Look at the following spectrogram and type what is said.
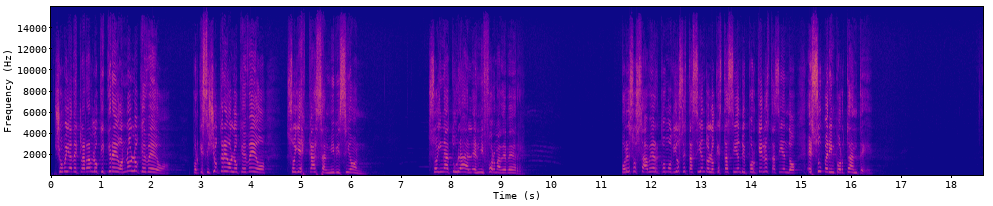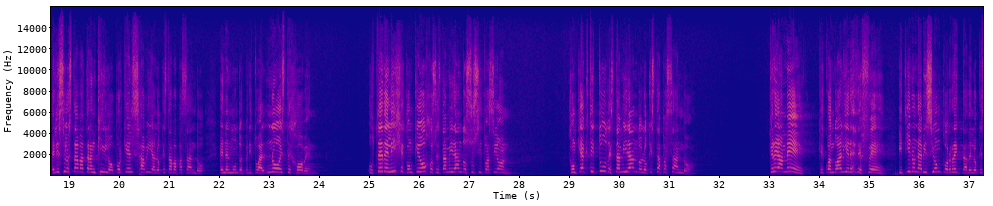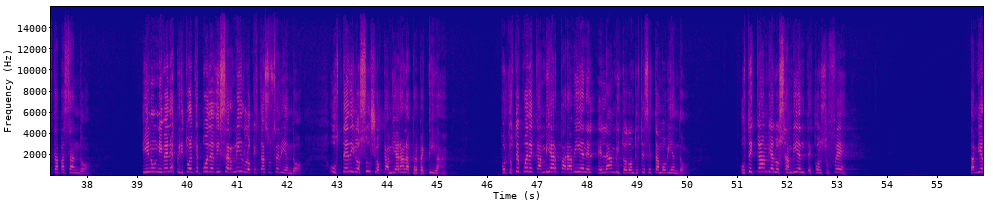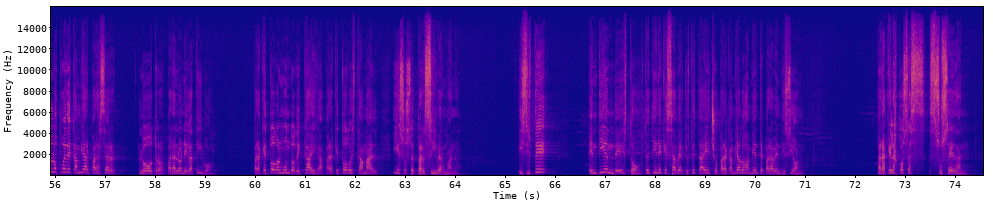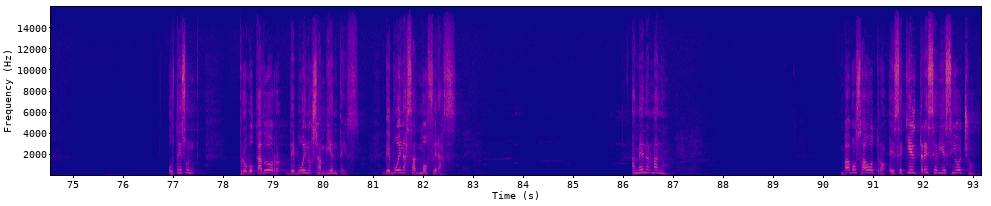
Yo voy a declarar lo que creo, no lo que veo, porque si yo creo lo que veo, soy escasa en mi visión. Soy natural en mi forma de ver. Por eso saber cómo Dios está haciendo lo que está haciendo y por qué lo está haciendo es súper importante. Eliseo estaba tranquilo porque él sabía lo que estaba pasando en el mundo espiritual, no este joven. Usted elige con qué ojos está mirando su situación, con qué actitud está mirando lo que está pasando. Créame que cuando alguien es de fe y tiene una visión correcta de lo que está pasando, tiene un nivel espiritual que puede discernir lo que está sucediendo, usted y los suyos cambiarán la perspectiva. Porque usted puede cambiar para bien el, el ámbito donde usted se está moviendo. Usted cambia los ambientes con su fe. También los puede cambiar para hacer lo otro, para lo negativo, para que todo el mundo decaiga, para que todo está mal. Y eso se percibe, hermano. Y si usted entiende esto, usted tiene que saber que usted está hecho para cambiar los ambientes para bendición, para que las cosas sucedan. Usted es un provocador de buenos ambientes, de buenas atmósferas. Amén, hermano. Vamos a otro, Ezequiel 13, 18.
